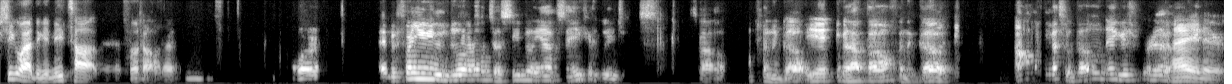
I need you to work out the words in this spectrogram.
she gonna have to get me top, man. Fuck all that. Or hey, before you even do all that to seatbelt, you know what I'm saying? You can leave. So I'm finna go. Yeah, you got thought I'm finna go. I don't mess with gold diggers for real. I ain't there.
